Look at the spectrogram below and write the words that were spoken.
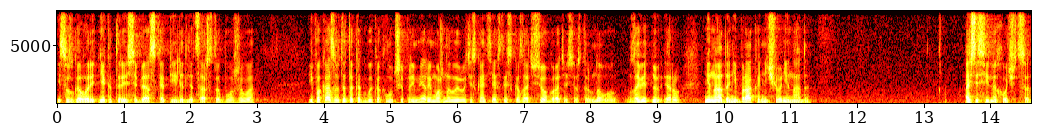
Иисус говорит, некоторые себя скопили для Царства Божьего – и показывает это как бы как лучший пример, и можно вырвать из контекста и сказать, все, братья и сестры, в новую заветную эру не надо ни брака, ничего не надо. А если сильно хочется?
